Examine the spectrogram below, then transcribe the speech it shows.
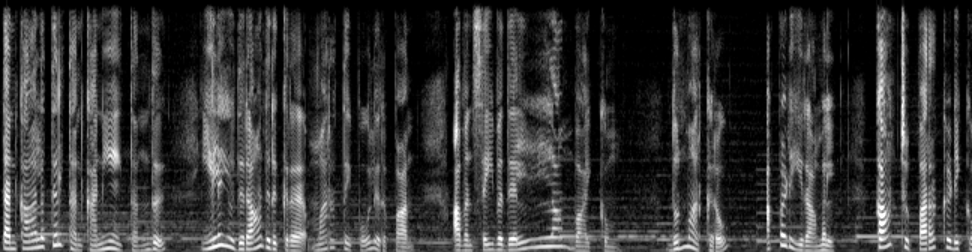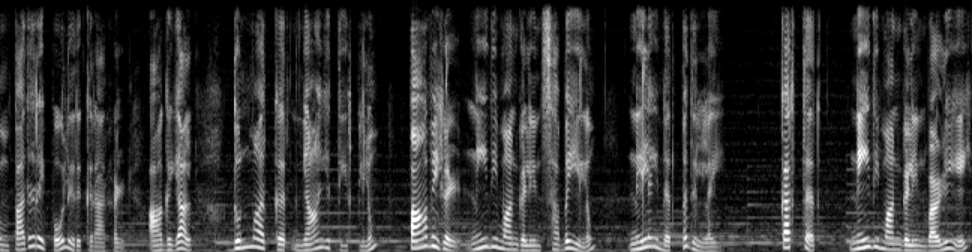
தன் காலத்தில் தன் கனியை தந்து இலையுதிராதிருக்கிற மரத்தைப் போல் இருப்பான். அவன் செய்வதெல்லாம் வாய்க்கும். துன்மார்க்கரோ அப்படி இராமல் காற்று பறக்கடிக்கும் பதரை போல் இருக்கிறார்கள். ஆகையால் துன்மார்க்கர் நியாய தீர்ப்பிலும் பாவிகள் நீதிமான்களின் சபையிலும் நிலை நிற்பதில்லை. கர்த்தர் நீதிமான்களின் வழியை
